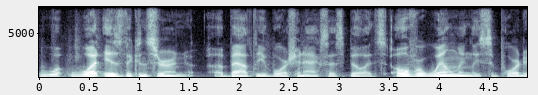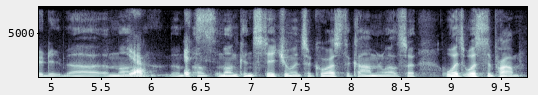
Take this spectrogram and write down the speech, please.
what what is the concern about the abortion access bill? It's overwhelmingly supported uh, among Yeah, among constituents across the Commonwealth. So what's what's the problem?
